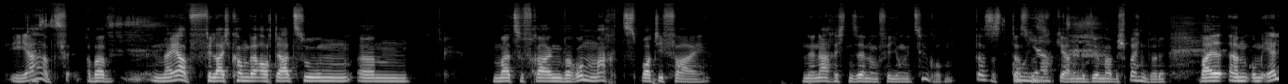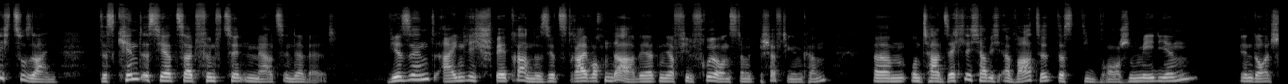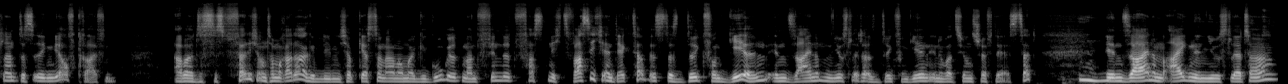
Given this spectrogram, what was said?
Ja, das aber naja, vielleicht kommen wir auch dazu, ähm, mal zu fragen, warum macht Spotify eine Nachrichtensendung für junge Zielgruppen? Das ist das, oh, was ja. ich gerne mit dir mal besprechen würde. Weil, ähm, um ehrlich zu sein, das Kind ist jetzt seit 15. März in der Welt. Wir sind eigentlich spät dran. Das ist jetzt drei Wochen da. Wir hätten ja viel früher uns damit beschäftigen können. Ähm, und tatsächlich habe ich erwartet, dass die Branchenmedien in Deutschland das irgendwie aufgreifen. Aber das ist völlig unterm Radar geblieben. Ich habe gestern auch nochmal gegoogelt, man findet fast nichts. Was ich entdeckt habe, ist, dass Dirk von Gehlen in seinem Newsletter, also Dirk von Gehlen, Innovationschef der SZ, mhm. in seinem eigenen Newsletter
